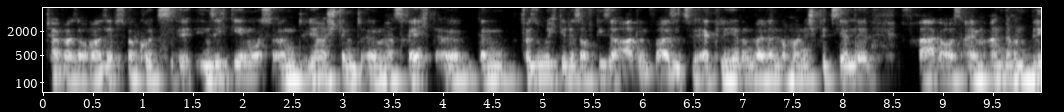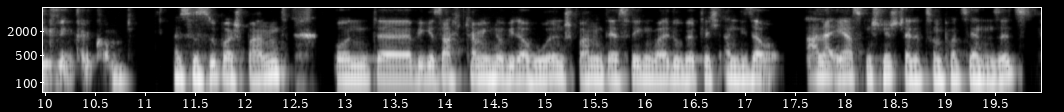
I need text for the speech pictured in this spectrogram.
teilweise auch mal selbst mal kurz äh, in sich gehen muss und ja, stimmt, ähm, hast recht, äh, dann versuche ich dir das auf diese Art und Weise zu erklären, weil dann nochmal eine spezielle Frage aus einem anderen Blickwinkel kommt. Es ist super spannend. Und äh, wie gesagt, ich kann mich nur wiederholen, spannend deswegen, weil du wirklich an dieser allerersten Schnittstelle zum Patienten sitzt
